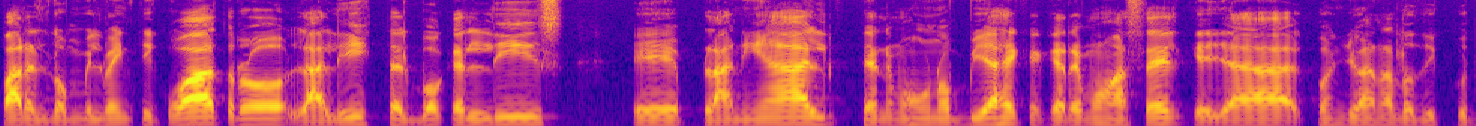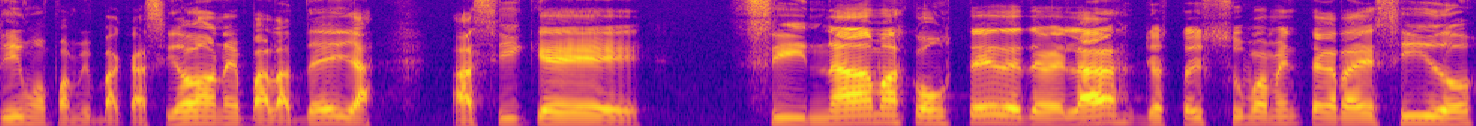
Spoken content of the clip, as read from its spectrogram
para el 2024, la lista, el bucket list, eh, planear, tenemos unos viajes que queremos hacer, que ya con Joana los discutimos para mis vacaciones, para las de ella. Así que, sin nada más con ustedes, de verdad, yo estoy sumamente agradecido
